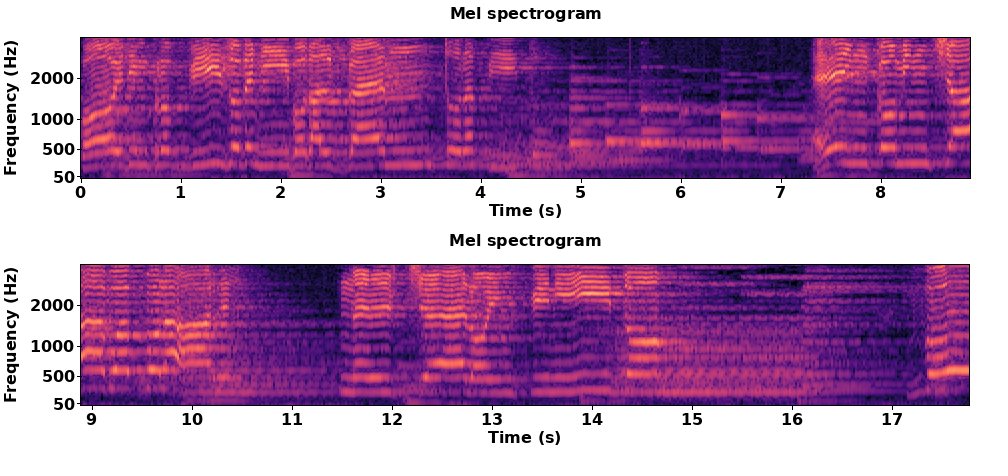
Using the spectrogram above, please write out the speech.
Poi d'improvviso venivo dal vento rapito e incominciavo a volare nel cielo infinito volare.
